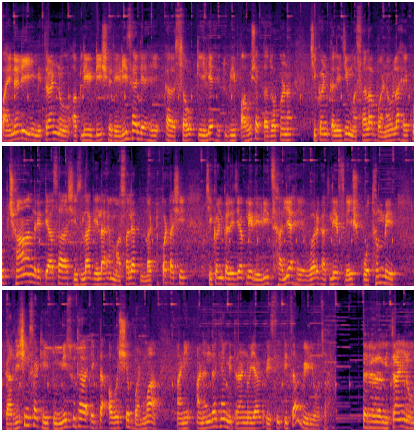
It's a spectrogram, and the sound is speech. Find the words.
फायनली मित्रांनो आपली डिश रेडी झाली आहे. सव सर्व केली आहे. तुम्ही पाहू शकता जो आपण चिकन कलेजी मसाला बनवला आहे खूप छानरित्या असा शिजला गेला आहे. मसाल्यात लटपट अशी चिकन कलेजी आपली रेडी झाली आहे. वर घातली आहे फ्रेश कोथिंबीर. गार्निशिंगसाठी तुम्हीसुद्धा एकदा अवश्य बनवा आणि आनंद घ्या मित्रांनो या रेसिपीचा व्हिडिओचा. तर मित्रांनो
